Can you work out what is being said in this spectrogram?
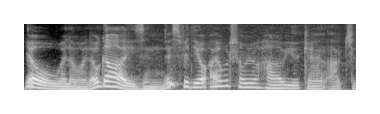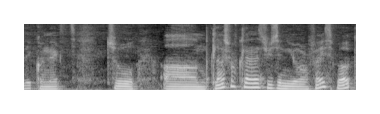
Yo, hello, hello guys. In this video, I will show you how you can actually connect to um, Clash of Clans using your Facebook.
